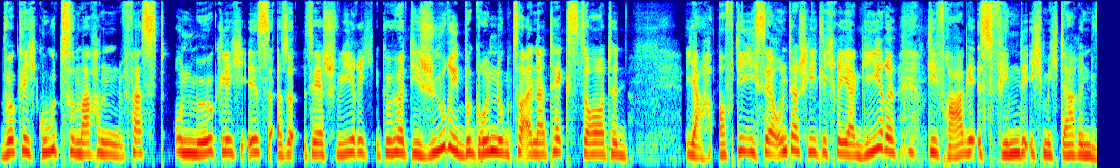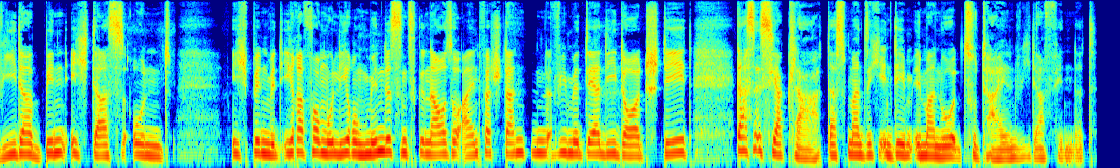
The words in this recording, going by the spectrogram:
wirklich gut zu machen fast unmöglich ist, also sehr schwierig, gehört die Jurybegründung zu einer Textsorte, ja, auf die ich sehr unterschiedlich reagiere. Die Frage ist, finde ich mich darin wieder? Bin ich das? Und ich bin mit Ihrer Formulierung mindestens genauso einverstanden wie mit der, die dort steht. Das ist ja klar, dass man sich in dem immer nur zu Teilen wiederfindet.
